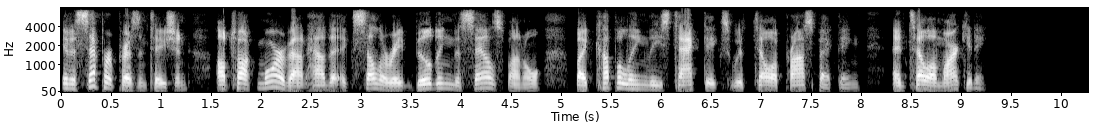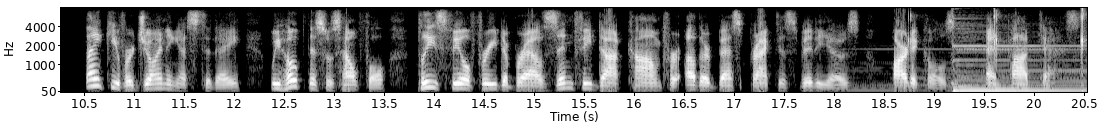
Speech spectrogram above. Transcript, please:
In a separate presentation, I'll talk more about how to accelerate building the sales funnel by coupling these tactics with teleprospecting and telemarketing. Thank you for joining us today. We hope this was helpful. Please feel free to browse zinfi.com for other best practice videos, articles, and podcasts.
